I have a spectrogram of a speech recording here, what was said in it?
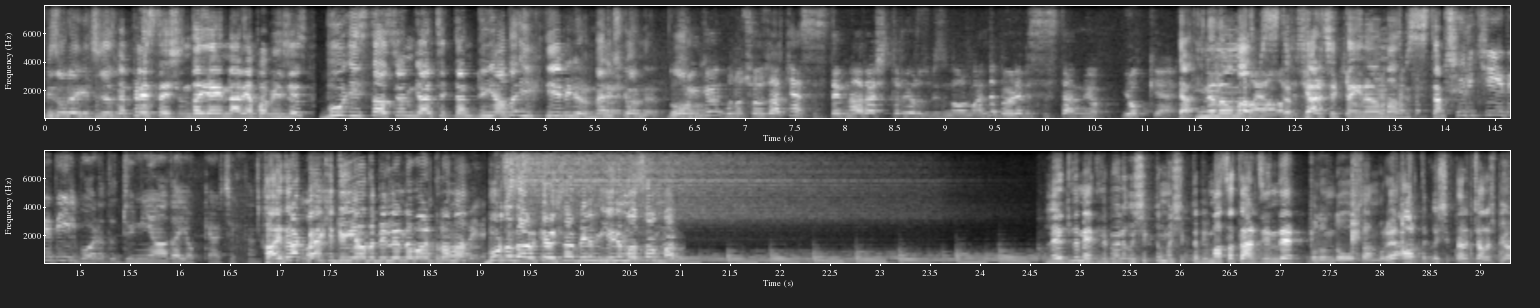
Biz oraya geçeceğiz ve PlayStation'da yayınlar yapabileceğiz. Bu istasyon gerçekten dünyada ilk diye biliyorum. Ben hiç görmedim. Doğru mu? Çünkü bunu çözerken sistemini araştırıyoruz biz normalde. Böyle bir sistem yok. Yok yani. Ya inanılmaz bir Bayağı sistem. acı Gerçekten çekiyor. inanılmaz bir sistem. Türkiye'de değil bu arada, dünyada yok gerçekten. Kaydırak belki dünyada birilerinde vardır ama Olabilir. burada da arkadaşlar benim yeni masam var. Ledli medli böyle ışıklı mışıklı bir masa tercihinde bulundu olsam buraya. Artık ışıkları çalışmıyor.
